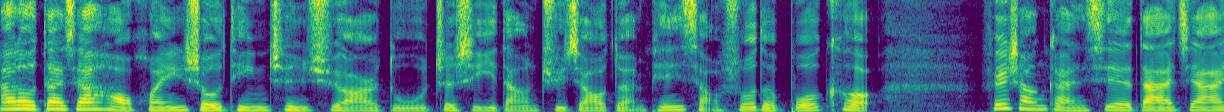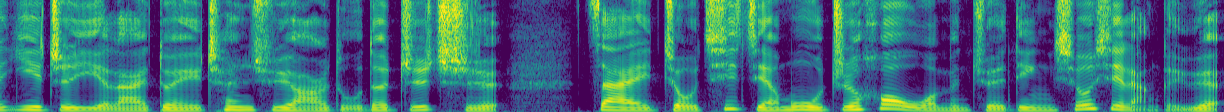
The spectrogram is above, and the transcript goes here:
Hello，大家好，欢迎收听趁虚而读，这是一档聚焦短篇小说的播客。非常感谢大家一直以来对趁虚而读的支持。在九期节目之后，我们决定休息两个月，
